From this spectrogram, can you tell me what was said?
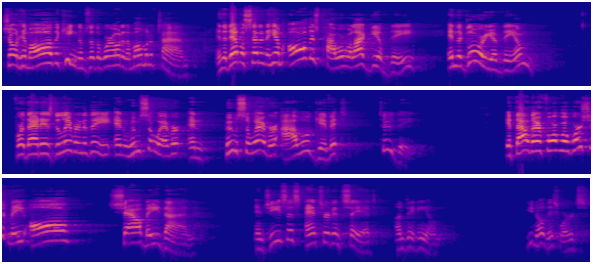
showed him all the kingdoms of the world in a moment of time. And the devil said unto him, All this power will I give thee, in the glory of them, for that is delivered unto thee, and whomsoever and whomsoever I will give it to thee. If thou therefore will worship me, all shall be thine. And Jesus answered and said unto him, You know these words,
